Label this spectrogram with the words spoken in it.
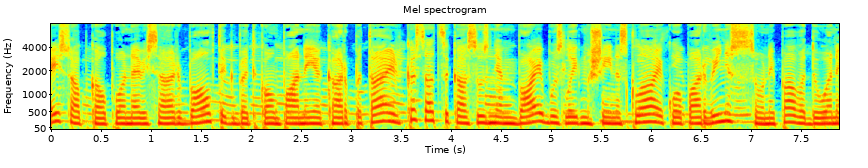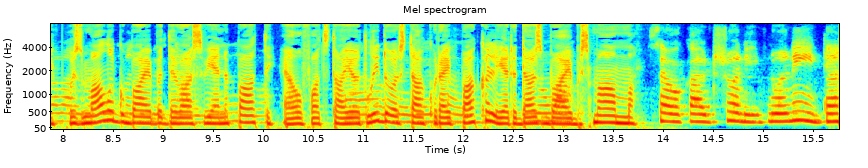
reisu apkalpo nevis Air Baltica, bet kompānija Karpa Tair, kas atsakās uzņemt baibu uz lidmašīnas klāja kopā ar viņas suni pavadoni. Uz Malagu baiba devās viena pati, Elfa atstājot lidostā, kurai pakaļ ieradās baibas mamma. Savukārt šorīt no rīta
